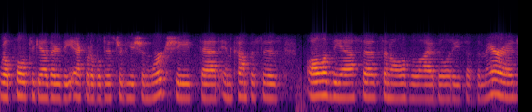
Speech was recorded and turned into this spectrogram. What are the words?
will pull together the equitable distribution worksheet that encompasses all of the assets and all of the liabilities of the marriage,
